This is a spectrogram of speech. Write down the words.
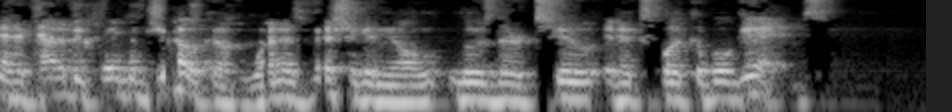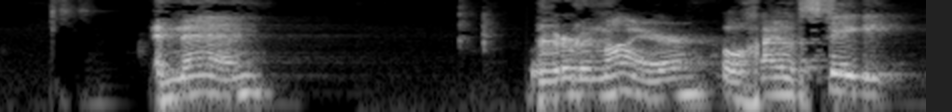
and it kind of became a joke of when is Michigan going to lose their two inexplicable games. And then Urban Meyer, Ohio State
